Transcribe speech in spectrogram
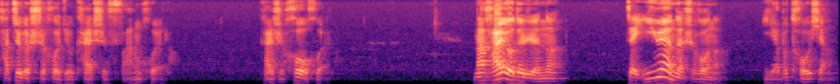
他这个时候就开始反悔了，开始后悔了。那还有的人呢，在医院的时候呢，也不投降，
